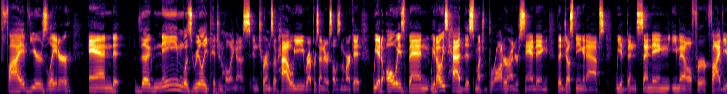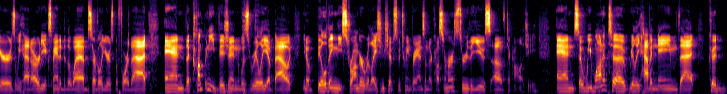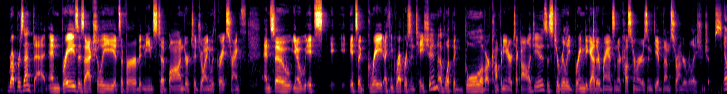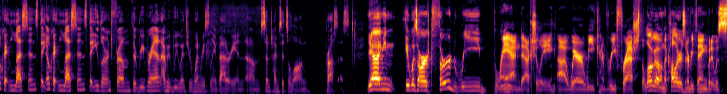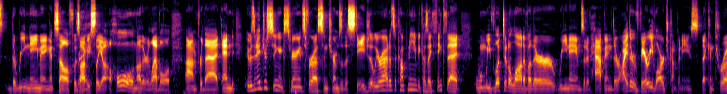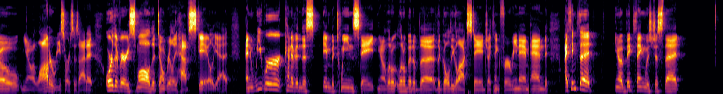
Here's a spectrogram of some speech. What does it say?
five years later, and the name was really pigeonholing us in terms of how we represented ourselves in the market. We had always been, we had always had this much broader understanding than just being an apps. We had been sending email for five years. We had already expanded to the web several years before that. And the company vision was really about, you know, building these stronger relationships between brands and their customers through the use of technology. And so we wanted to really have a name that could represent that. And braze is actually it's a verb. It means to bond or to join with great strength. And so, you know, it's it's a great I think representation of what the goal of our company and our technology is is to really bring together brands and their customers and give them stronger relationships. Okay, lessons that okay, lessons that you learned from the rebrand. I mean, we went through one recently at Battery and um, sometimes it's a long process. Yeah, I mean, it was our third rebrand actually, uh, where we kind of refreshed the logo and the colors and everything. But it was the renaming itself was right. obviously a, a, whole another level um, for that, and it was an interesting experience for us in terms of the stage that we were at as a company because I think that when we've looked at a lot of other renames that have happened, they're either very large companies that can throw you know a lot of resources at it, or they're very small that don't really have scale yet. And we were kind of in this in between state, you know, a little little bit of the the Goldilocks stage, I think, for a rename. And I think that you know a big thing was just that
